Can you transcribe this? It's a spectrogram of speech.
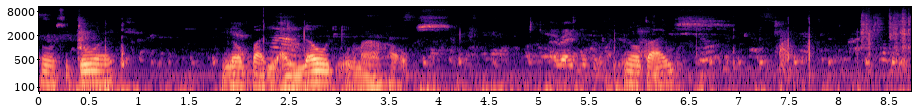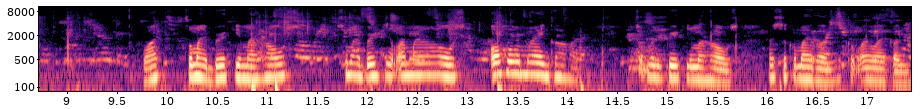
close the door. Nobody allowed in my house. No, guys. What? Somebody breaking my house? Somebody breaking my, my house? Oh my god. Somebody breaking my house. Let's look at my gun. Look at my gun.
